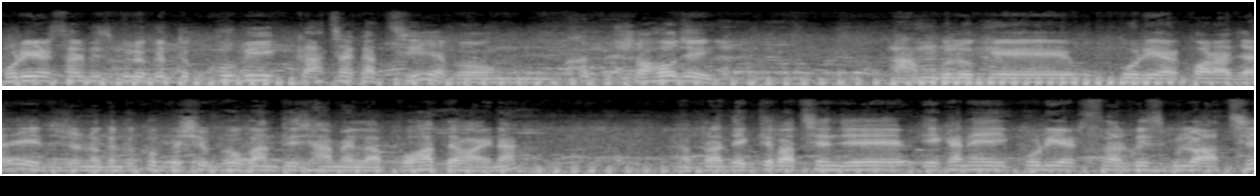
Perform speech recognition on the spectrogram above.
কুরিয়ার সার্ভিসগুলো কিন্তু খুবই কাছাকাছি এবং খুব সহজেই আমগুলোকে কুরিয়ার করা যায়। এর জন্য কিন্তু খুব বেশি ভোগান্তি, ঝামেলা পোহাতে হয় না। আপনারা দেখতে পাচ্ছেন যে এখানে কুরিয়ার সার্ভিসগুলো আছে।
